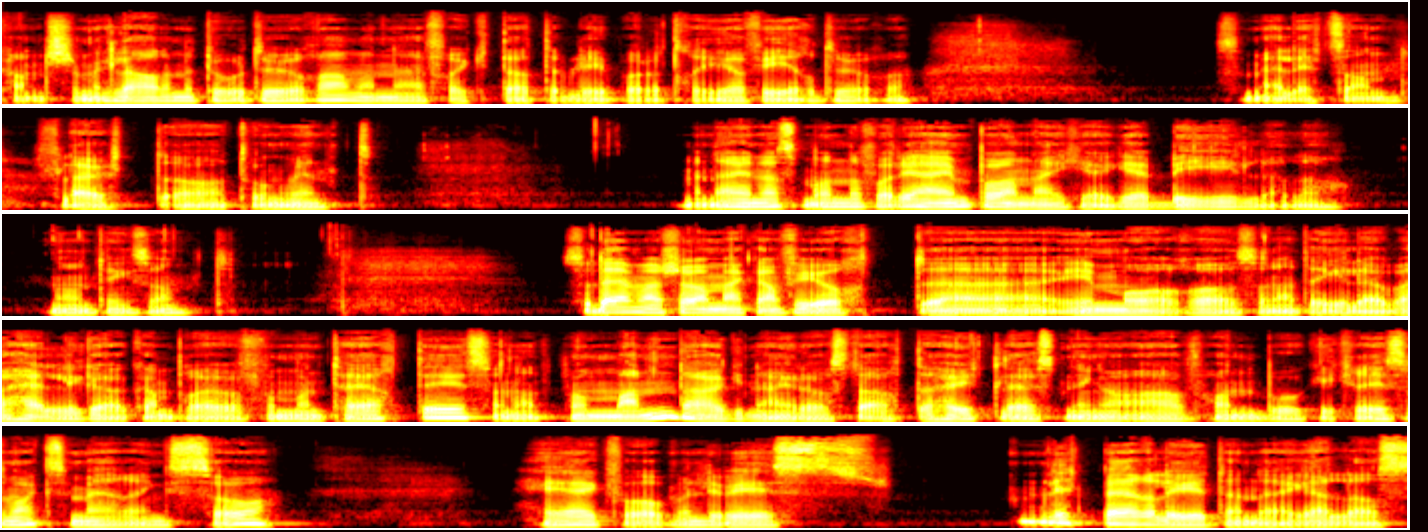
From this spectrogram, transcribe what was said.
kanskje vi klarer det med to turer, men jeg frykter at det blir både tre og fire turer, som er litt sånn flaut og tungvint. Men det eneste måten å få de hjem på når jeg ikke er bil, eller noen ting sånt. Så det må jeg se om jeg kan få gjort uh, i morgen, sånn at jeg i løpet av helga kan prøve å få montert de, sånn at på mandag, når jeg da starter høytlesninga av håndbok i krisemaksimering, så har jeg forhåpentligvis litt bedre lyd enn det jeg ellers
